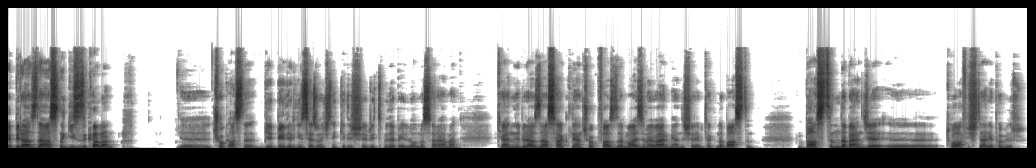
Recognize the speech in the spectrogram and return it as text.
Ve biraz daha aslında gizli kalan e, çok aslında bir belirgin sezon içindeki gidişi ritmi de belli olmasına rağmen kendini biraz daha saklayan çok fazla malzeme vermeyen dışarıya bir takım da Boston. Boston da bence e, tuhaf işler yapabilir.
